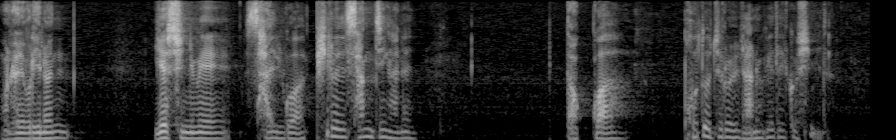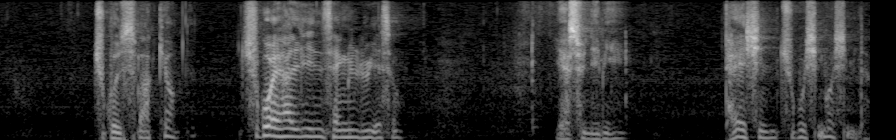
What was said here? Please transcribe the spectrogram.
오늘 우리는 예수님의 살과 피를 상징하는 떡과 포도주를 나누게 될 것입니다. 죽을 수밖에 없는 죽어야 할 인생을 위해서 예수님이 대신 죽으신 것입니다.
